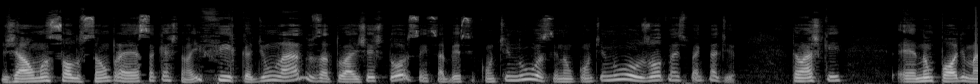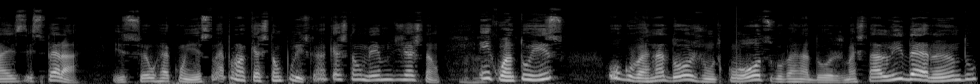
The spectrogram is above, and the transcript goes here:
já uma solução para essa questão. Aí fica, de um lado, os atuais gestores, sem saber se continua, se não continua, os outros na expectativa. Então, acho que é, não pode mais esperar. Isso eu reconheço, não é por uma questão política, é uma questão mesmo de gestão. Uhum. Enquanto isso, o governador, junto com outros governadores, mas está liderando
